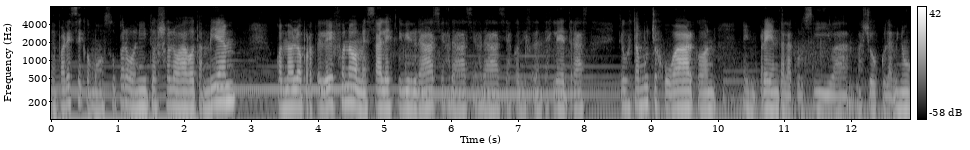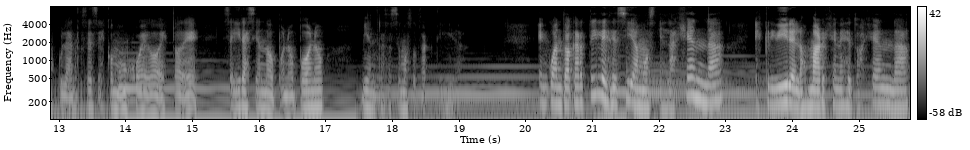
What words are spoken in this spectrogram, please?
Me parece como súper bonito, yo lo hago también. Cuando hablo por teléfono me sale escribir gracias, gracias, gracias con diferentes letras. Me gusta mucho jugar con la imprenta, la cursiva, mayúscula, minúscula. Entonces es como un juego esto de seguir haciendo ponopono mientras hacemos otra actividad. En cuanto a carteles, decíamos en la agenda, escribir en los márgenes de tu agenda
